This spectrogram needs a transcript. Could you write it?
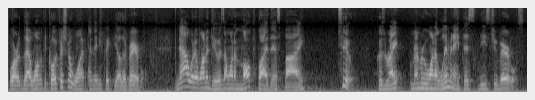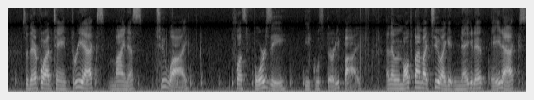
or that one with the coefficient of 1, and then you pick the other variable. Now what I want to do is I want to multiply this by 2. Because, right, remember we want to eliminate this, these two variables. So therefore I obtain 3x minus 2y plus 4z equals 35. And then when we multiply by 2, I get negative 8x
